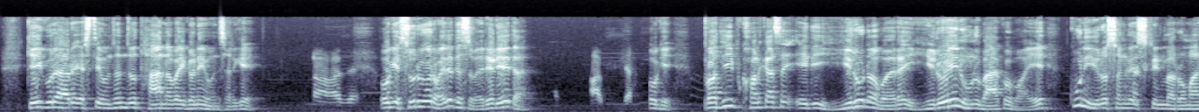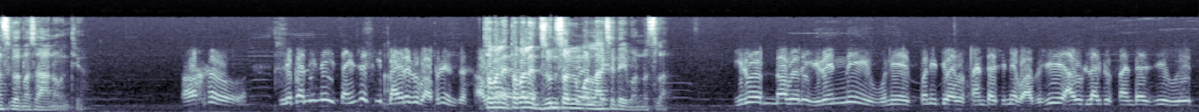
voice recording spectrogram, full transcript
केही कुराहरू यस्तै हुन्छन् जो थाहा नभइकनै हुन्छन् के? ओके सुरु गरौँ है त त्यसो भए। रेडी है त? ओके प्रदीप खड्का चाहिँ यदि हिरो नभएर हिरोइन हुनु भएको भए कुन हिरोसँग स्क्रिनमा रोमान्स गर्न चाहनुहुन्थ्यो? अँ, नेपाली नै चाहिन्छ कि बाहिरको भए पनि हुन्छ? अब- तपाईँलाई तपाईँलाई जुनसँग मन लाग्छ त्यही भन्नुहोस् ल। हिरो नभएर हिरोइन नै हुने पनि त्यो अब फ्यान्टासी नै भएपछि I would like to fantasy with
